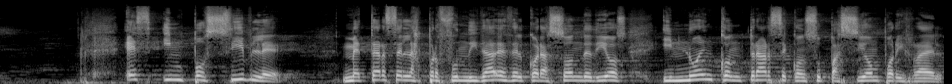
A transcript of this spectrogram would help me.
Es imposible meterse en las profundidades del corazón de Dios y no encontrarse con su pasión por Israel.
